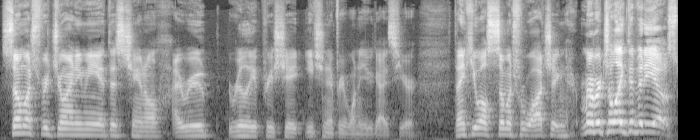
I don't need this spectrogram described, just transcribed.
so much for joining me at this channel. I re really appreciate each and every one of you guys here. Thank you all so much for watching. Remember to like the videos.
